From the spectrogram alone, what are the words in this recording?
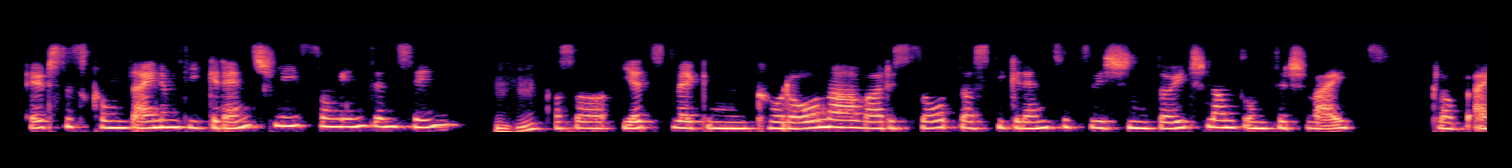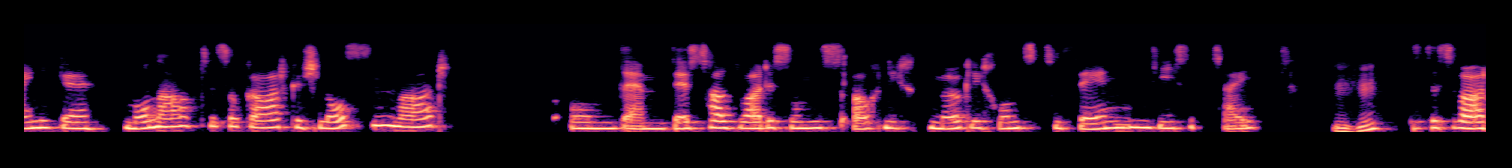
erstes kommt einem die Grenzschließung in den Sinn. Mhm. Also jetzt wegen Corona war es so, dass die Grenze zwischen Deutschland und der Schweiz, glaube einige Monate sogar geschlossen war. Und ähm, deshalb war es uns auch nicht möglich, uns zu sehen in dieser Zeit. Mhm. Das war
